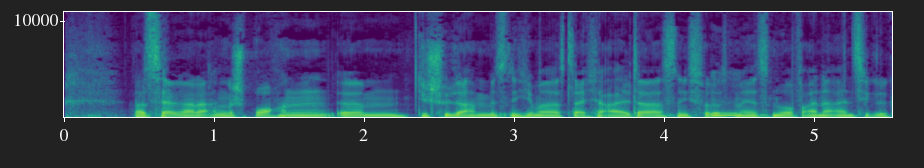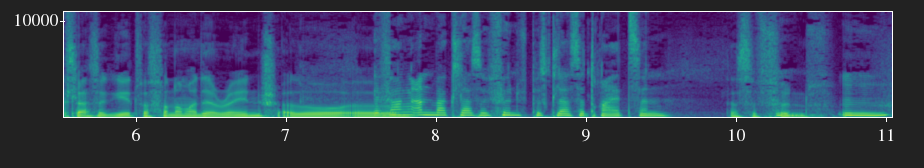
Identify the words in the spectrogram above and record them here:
Du hast ja gerade angesprochen, ähm, die Schüler haben jetzt nicht immer das gleiche Alter. Es ist nicht so, dass mhm. man jetzt nur auf eine einzige Klasse geht. Was war nochmal der Range? Also, äh, Wir fangen an bei Klasse 5 bis Klasse 13. Klasse 5. Mhm.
